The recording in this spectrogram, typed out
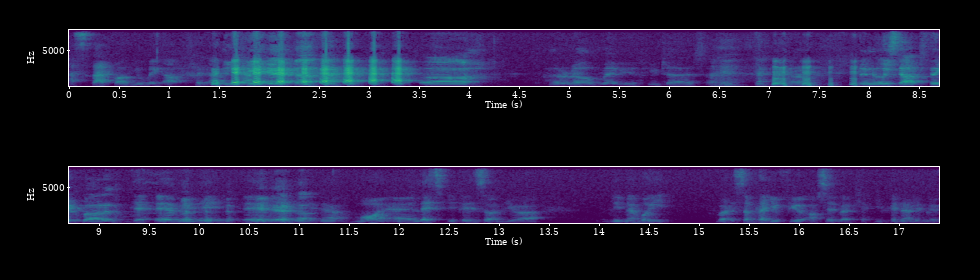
I start from you wake up. Uh, I don't know, maybe a few times. Uh, didn't really stop to think about it. yeah, every day, every day. Yeah. Now, more and less depends on your remember it. But sometimes you feel upset, but you cannot remember.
